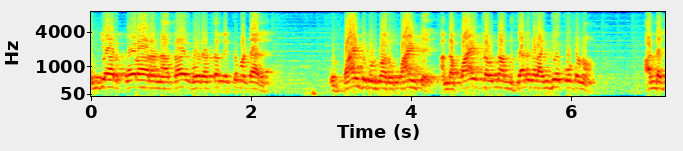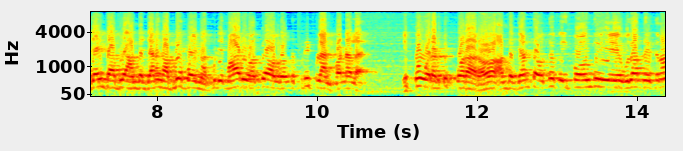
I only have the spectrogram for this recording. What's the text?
எம்ஜிஆர் போறாருனாக்கா ஒரு இடத்துல நிற்க மாட்டாரு. ஒரு பாயிண்ட் கொடுப்பாரு பாயிண்ட் அந்த பாயிண்ட்ல வந்து அந்த ஜனங்களை அங்கேயே கூட்டணும். அந்த ஜெயிண்ட் அப்படியே அந்த ஜனங்க அப்படியே போயிடணும். இப்படி மாறி வந்து அவர் வந்து ப்ரீ பிளான் பண்ணல. எப்போ ஒரு இடத்துக்கு போறாரோ அந்த ஜனத்தை வந்து இப்போ வந்து உதாரணத்துனா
